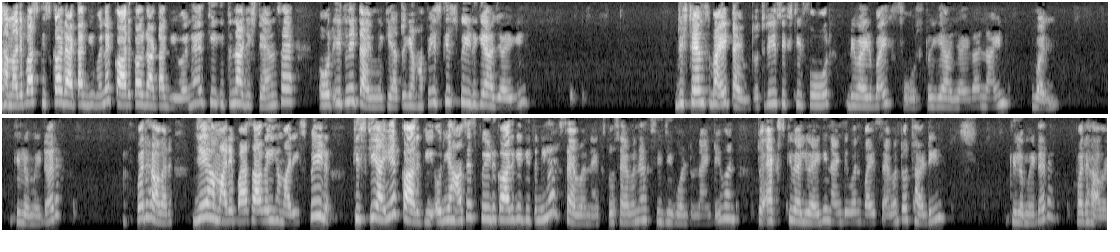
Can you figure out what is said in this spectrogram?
हमारे पास किसका डाटा गिवन है कार का डाटा गिवन है कि इतना डिस्टेंस है और इतने टाइम में किया तो यहाँ पे इसकी स्पीड क्या आ जाएगी डिस्टेंस बाय टाइम तो 364 डिवाइड बाय 4 तो ये आ जाएगा 91 किलोमीटर पर हावर ये हमारे पास आ गई हमारी स्पीड किसकी आई है कार की और यहाँ से स्पीड कार की कितनी है सेवन एक्स तो seven x is equal to ninety one तो एक्स की वैल्यू आएगी नाइनटी वन बाई सेवन तो थर्टीन किलोमीटर पर हावर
